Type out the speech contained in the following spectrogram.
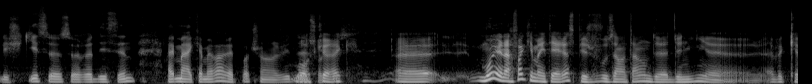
L'échiquier se, se redessine. Hey, ma caméra arrête pas de changer. De Bon, c'est correct. Euh, moi, il y a une affaire qui m'intéresse, puis je veux vous entendre, euh, Denis, euh, avec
